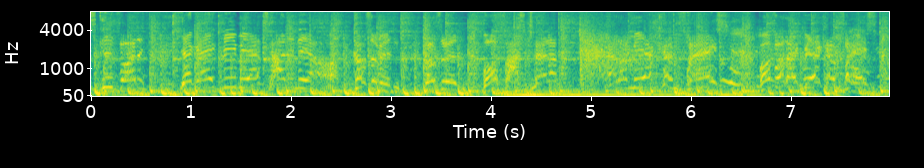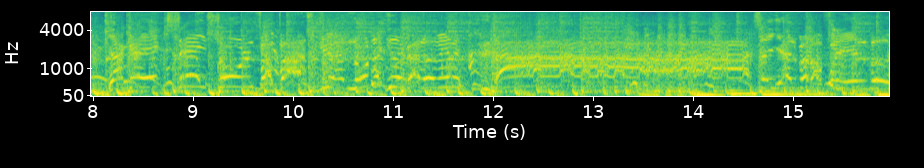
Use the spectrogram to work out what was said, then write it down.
ikke skid for det. Jeg kan ikke blive mere træt end det her. Kom så med den. Kom så med den. Hvor fars skvatter? Er der mere creme fraise? Hvorfor er der ikke mere creme fraise? Jeg kan ikke se solen for bare skyer. Der nogen, der gider gøre noget ved det? Ah! Så hjælper dig for helvede.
